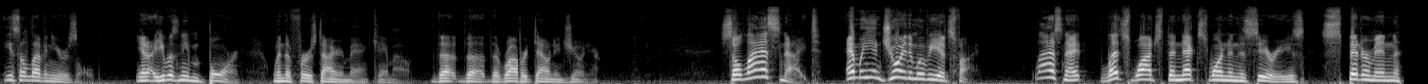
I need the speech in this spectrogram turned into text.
He's 11 years old. You know, he wasn't even born when the first Iron Man came out, the the the Robert Downey Jr. So last night, and we enjoy the movie, it's fine. Last night, let's watch the next one in the series, Spider-Man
